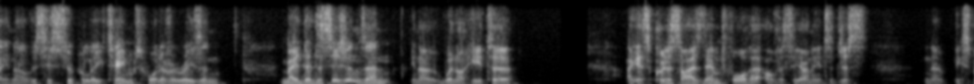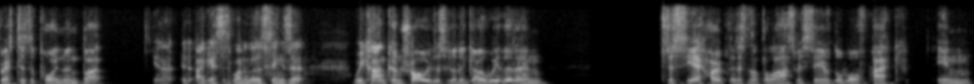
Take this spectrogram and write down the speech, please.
you know, obviously, Super League teams, for whatever reason, made their decisions, and you know, we're not here to, I guess, criticize them for that. Obviously, I need to just, you know, express disappointment. But you know, it, I guess it's one of those things that we can't control. We just got to go with it, and just yeah, hope that it's not the last we see of the Wolfpack in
